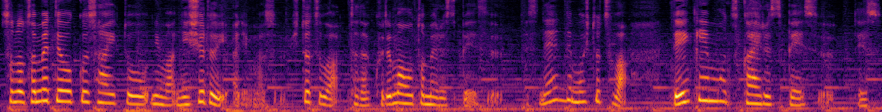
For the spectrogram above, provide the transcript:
その止めておくサイトには2種類あります。一つはただ車を止めるスペースですね。でもう一つは電源も使えるスペースです。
